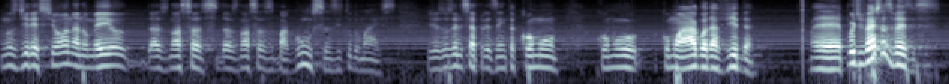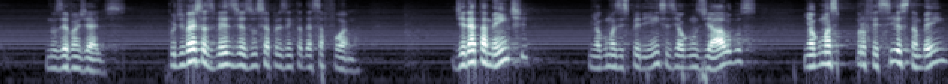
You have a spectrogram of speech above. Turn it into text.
nos direciona no meio das nossas, das nossas bagunças e tudo mais. Jesus ele se apresenta como, como, como a água da vida. É, por diversas vezes nos evangelhos. Por diversas vezes Jesus se apresenta dessa forma. Diretamente, em algumas experiências e alguns diálogos, em algumas profecias também,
